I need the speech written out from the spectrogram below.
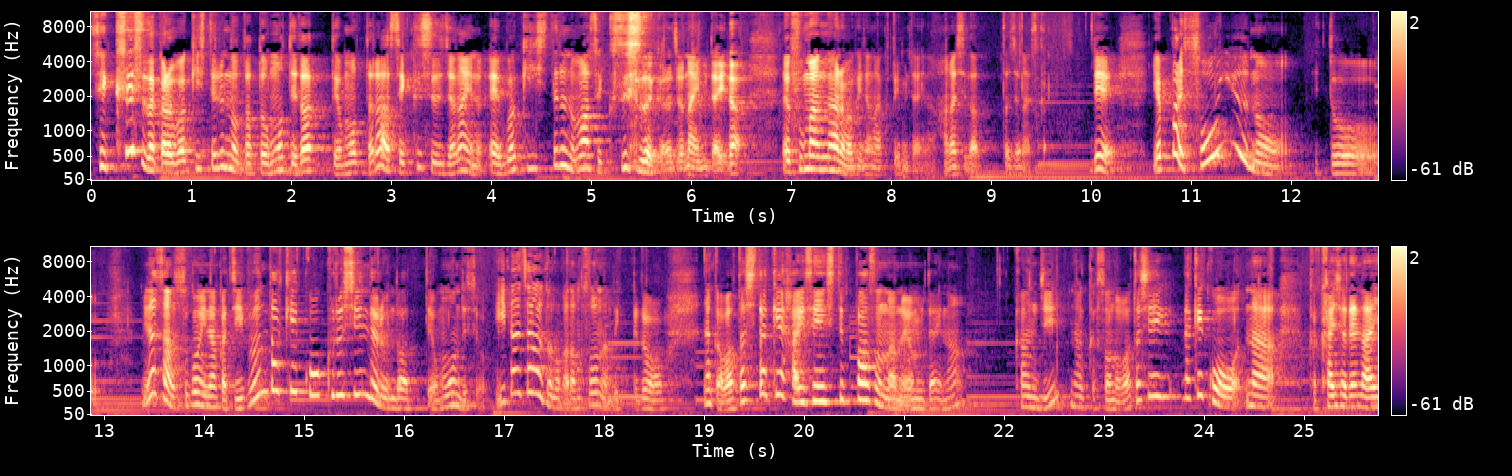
セックスレスだから浮気してるのだと思ってたって思ったらセックスじゃないの。え浮気してるのはセックスレスだからじゃないみたいな。不満があるわけじゃなくてみたいな話だったじゃないですか。でやっぱりそういうのえっと皆さんすごいなんか自分だけこう苦しんでるんだって思うんですよ。イーナーチャイルドの方もそうなんですけどなんか私だけ敗戦してるパーソンなのよみたいな。感じ？なんかその私だけこうなんか会社で泣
